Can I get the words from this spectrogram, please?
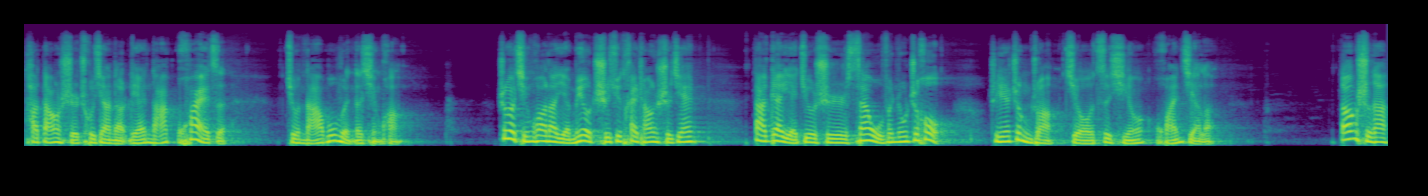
他当时出现了连拿筷子就拿不稳的情况。这个情况呢，也没有持续太长时间，大概也就是三五分钟之后，这些症状就自行缓解了。当时呢，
